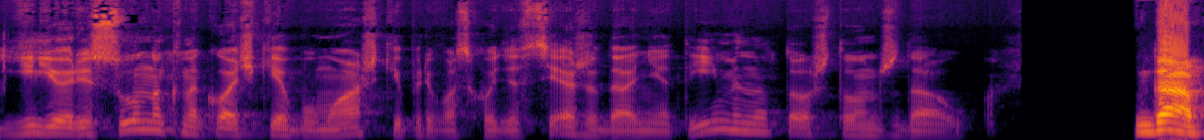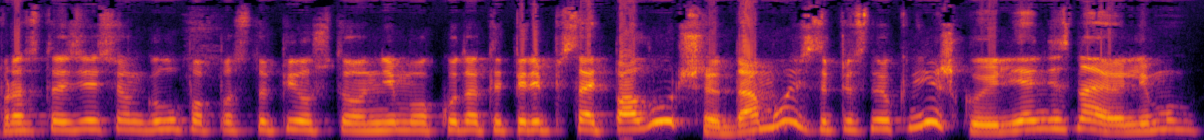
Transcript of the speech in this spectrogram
ее рисунок на клочке бумажки превосходит все ожидания. Это именно то, что он ждал. Да, просто здесь он глупо поступил, что он не мог куда-то переписать получше, домой записную книжку, или я не знаю, или ему...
